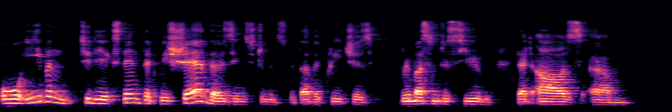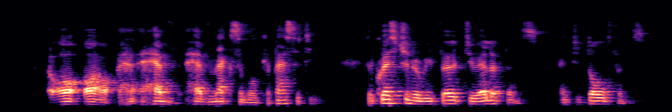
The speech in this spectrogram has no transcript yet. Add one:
or even to the extent that we share those instruments with other creatures, we mustn't assume that ours um, are, are, have, have maximal capacity. The questioner referred to elephants and to dolphins.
